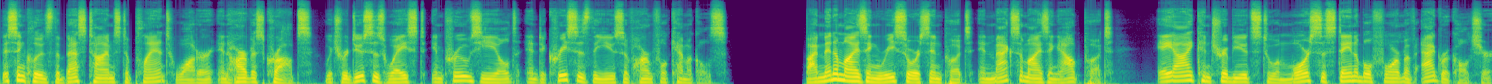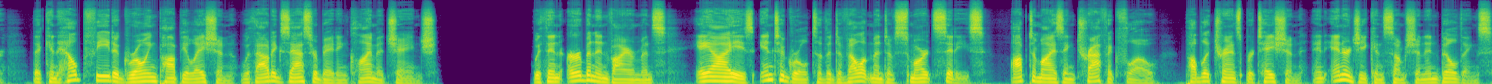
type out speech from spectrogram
This includes the best times to plant, water, and harvest crops, which reduces waste, improves yield, and decreases the use of harmful chemicals. By minimizing resource input and maximizing output, AI contributes to a more sustainable form of agriculture that can help feed a growing population without exacerbating climate change. Within urban environments, AI is integral to the development of smart cities, optimizing traffic flow, public transportation, and energy consumption in buildings.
